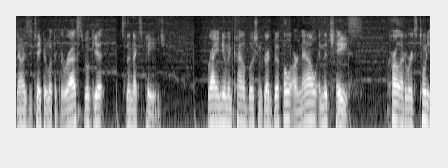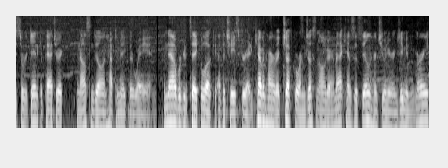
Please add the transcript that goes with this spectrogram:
Now as you take a look at the rest, we'll get to the next page. Ryan Newman, Kyle Busch, and Greg Biffle are now in the chase. Carl Edwards, Tony Stewart, Danica Patrick, and Austin Dillon have to make their way in. And now we're going to take a look at the chase grid. Kevin Harvick, Jeff Gordon, Justin Allgaier, Matt Kenseth, Dale Earnhardt Jr., and Jamie McMurray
